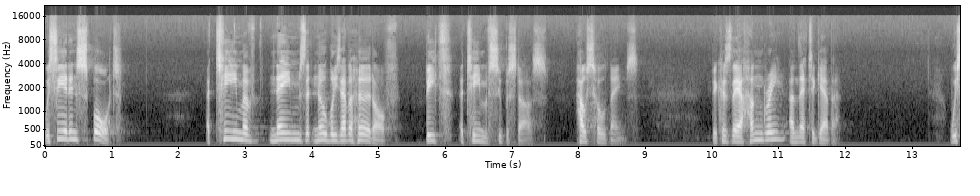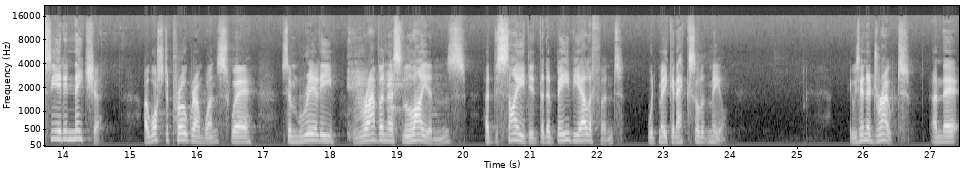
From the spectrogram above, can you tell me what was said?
We see it in sport. A team of names that nobody's ever heard of beat a team of superstars, household names, because they're hungry and they're together. We see it in nature. I watched a program once where some really ravenous lions had decided that a baby elephant would make an excellent meal. It was in a drought, and their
